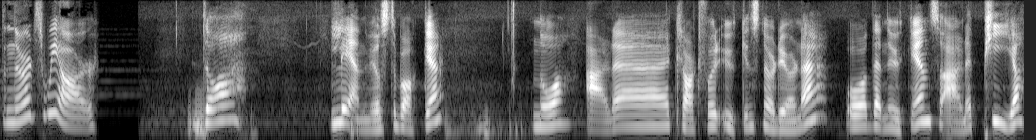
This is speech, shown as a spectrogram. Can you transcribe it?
the nerds we are. Da lener vi oss tilbake. Nå er det klart for ukens nerdehjørne, og denne uken så er det Pia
